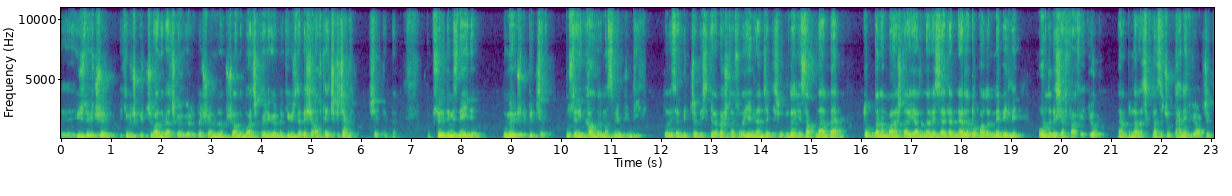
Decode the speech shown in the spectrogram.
%3'ü, 2,5-3 civarında bir açık öngörüldü. Şu anda, şu anda bu açık öyle görünüyor ki %5'e 6'ya çıkacak şeklinde. Söylediğimiz neydi? Bu mevcut bütçenin bu seneyi kaldırması mümkün değil. Dolayısıyla bütçe bir kere baştan sona yenilenecek. Şimdi burada hesaplarda toplanan maaşlar, yardımlar vesaireler nerede toparlanır ne belli. Orada da şeffafiyet yok. Yani bunlar açıklansa çok daha net görülecek.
